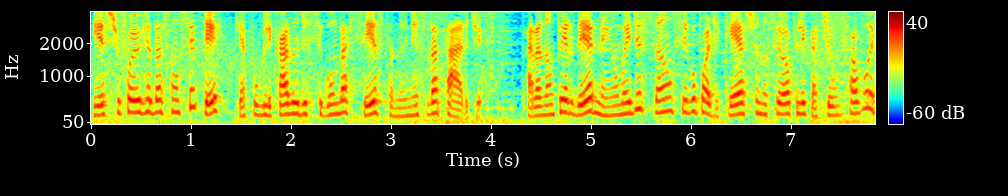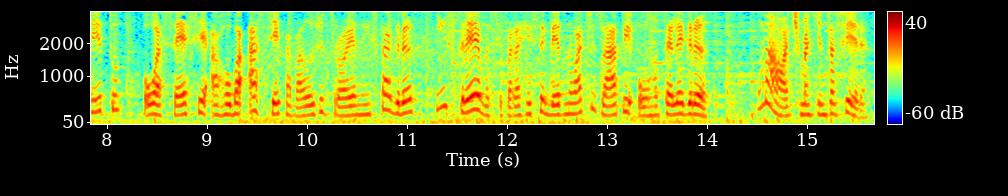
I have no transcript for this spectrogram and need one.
Este foi o Redação CT, que é publicado de segunda a sexta, no início da tarde. Para não perder nenhuma edição, siga o podcast no seu aplicativo favorito ou acesse arroba de Troia no Instagram e inscreva-se para receber no WhatsApp ou no Telegram. Uma ótima quinta-feira!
